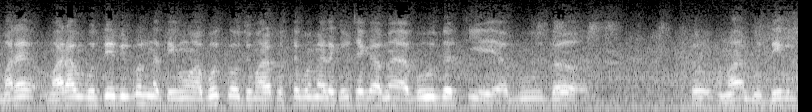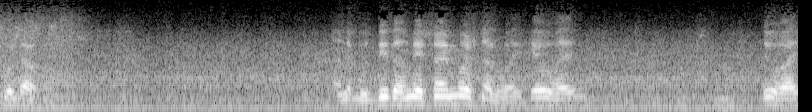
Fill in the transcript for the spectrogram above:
મને મારા બુદ્ધિ બિલકુલ નથી. હું અબૂધ કઉ છું. મારા પુસ્તકમાં મેં લખ્યું છે કે અમે અબૂધ છીએ, અબૂધ. તો અમારી બુદ્ધિ બિલકુલ અને બુદ્ધિ તો હંમેશા ઇમોશનલ હોય. કેવું હોય? શું હોય?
